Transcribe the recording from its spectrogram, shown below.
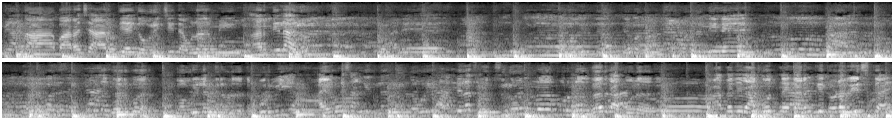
मी आता बाराची आरती आहे गौरीची त्यामुळे मी आरतीला आलो. कारण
